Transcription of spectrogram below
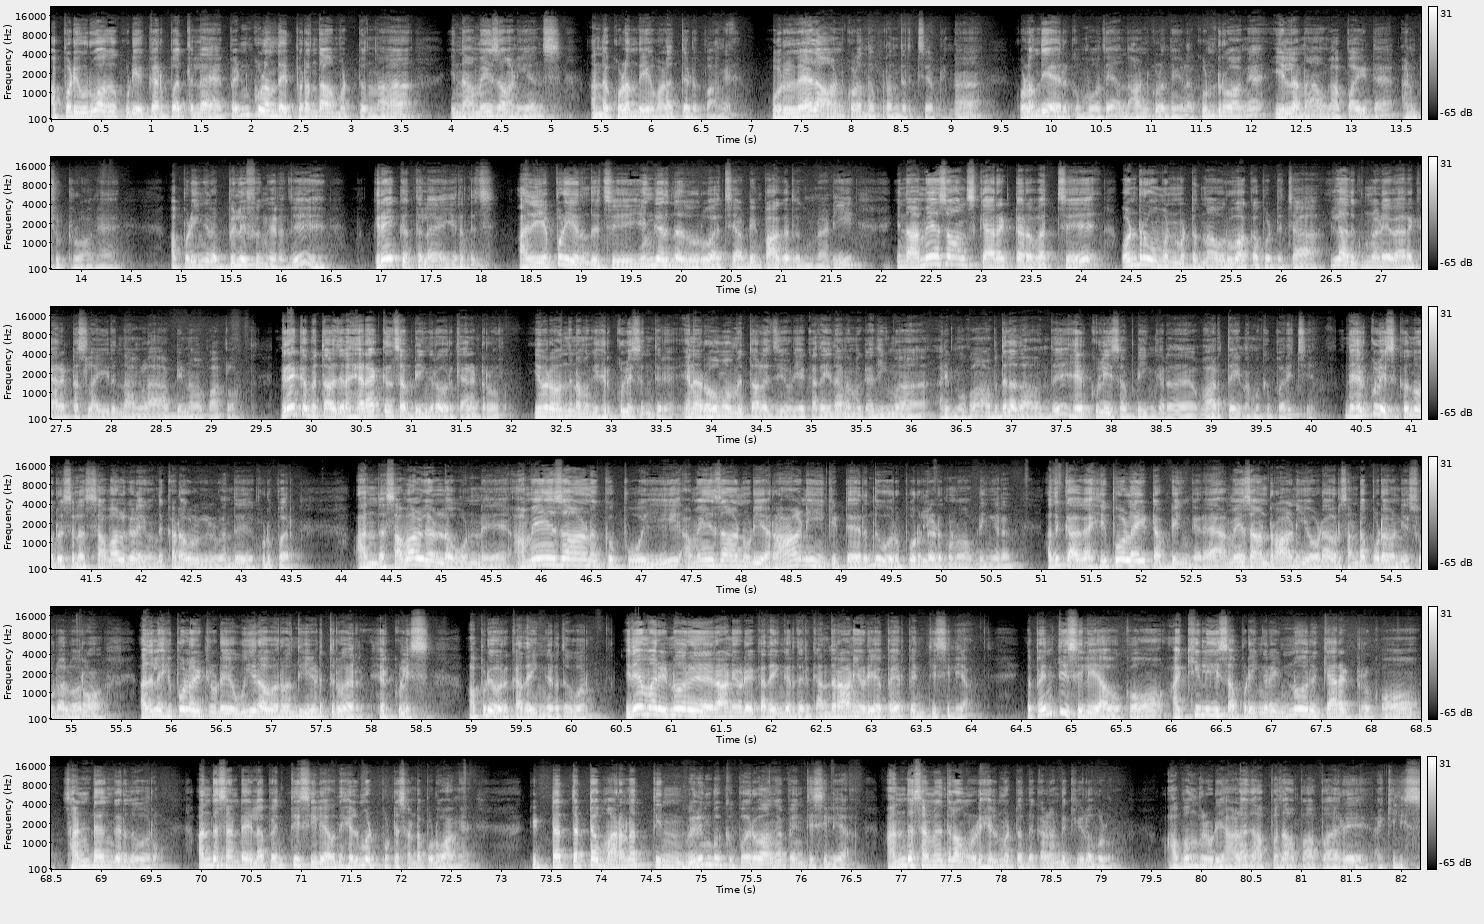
அப்படி உருவாகக்கூடிய கர்ப்பத்தில் பெண் குழந்தை பிறந்தால் மட்டும்தான் இந்த அமேசானியன்ஸ் அந்த குழந்தையை வளர்த்தெடுப்பாங்க. ஒருவேளை ஆண் குழந்தை பிறந்துருச்சு அப்படின்னா குழந்தையா இருக்கும்போதே அந்த ஆண் குழந்தைகளை கொன்றுவாங்க இல்லைன்னா அவங்க அப்பா கிட்ட அனுப்பிச்சி விட்ருவாங்க அப்படிங்கிற பிலிஃபுங்கிறது கிரேக்கத்தில் இருந்துச்சு. அது எப்படி இருந்துச்சு? எங்கேருந்து அது உருவாச்சு? அப்படின்னு பார்க்குறதுக்கு முன்னாடி இந்த அமேசான்ஸ் கேரக்டரை வச்சு ஒன்றர் உமன் மட்டும்தான் உருவாக்கப்பட்டுச்சா? இல்லை அதுக்கு முன்னாடியே வேறு கேரக்டர்ஸ்லாம் இருந்தாங்களா? அப்படின்னு நம்ம பார்க்கலாம். கிரேக்க மித்தாலஜியில் ஹெராக்கிள்ஸ் அப்படிங்கிற ஒரு கேரக்டர் வரும். இவரை வந்து நமக்கு ஹெர்குலிஸ்ன்னு தெரியும். ஏன்னா ரோமோ மித்தாலஜியுடைய கதை தான் நமக்கு அதிகமாக அறிமுகம். அதில் தான் வந்து ஹெர்குலிஸ் அப்படிங்கிற வார்த்தை நமக்கு பறிச்சு இந்த ஹெர்குலிஸுக்கு வந்து ஒரு சில சவால்களை வந்து கடவுள்கள் வந்து கொடுப்பார். அந்த சவால்களில் ஒன்று அமேசானுக்கு போய் அமேசானுடைய ராணி கிட்ட இருந்து ஒரு பொருள் எடுக்கணும் அப்படிங்கிறது அதுக்காக ஹிப்போலைட் அப்படிங்கிற அமேசான் ராணியோட அவர் சண்டை போட வேண்டிய சூழல் வரும். அதில் ஹிப்போலைட்டுடைய உயிரை அவர் வந்து எடுத்துருவார் ஹெர்குலிஸ் அப்படி ஒரு கதைங்கிறது வரும். இதே மாதிரி இன்னொரு ராணியுடைய கதைங்கிறது இருக்குது அந்த ராணியுடைய பெயர் பென்திசிலியா. இந்த பென்திசிலியாவுக்கும் அகிலீஸ் அப்படிங்கிற இன்னொரு கேரக்டருக்கும் சண்டைங்கிறது வரும். அந்த சண்டையில் பென்திசிலியா வந்து ஹெல்மெட் போட்டு சண்டை போடுவாங்க. கிட்டத்தட்ட மரணத்தின் விளிம்புக்கு போயிடுவாங்க பென்திசிலியா. அந்த சமயத்தில் அவங்களோட ஹெல்மெட் வந்து கலண்டு கீழே விழும். அவங்களுடைய அழகை அப்போ தான் பார்ப்பாரு அகிலிஸ்.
